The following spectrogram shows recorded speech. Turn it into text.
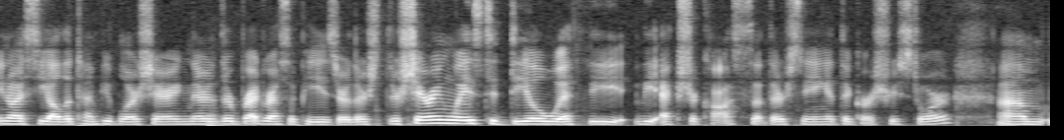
you know, I see all the time people are sharing their, their bread recipes or they're, they're sharing ways to deal with the, the extra costs that they're seeing at the grocery store. Um,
